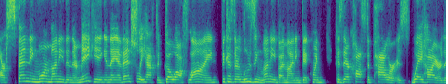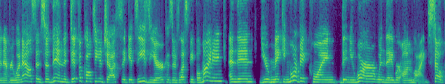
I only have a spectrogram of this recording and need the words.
are spending more money than they're making and they eventually have to go offline because they're losing money by mining bitcoin because their cost of power is way higher than everyone else. And so then the difficulty adjusts. It gets easier because there's less people mining and then you're making more bitcoin than you were when they were online. So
